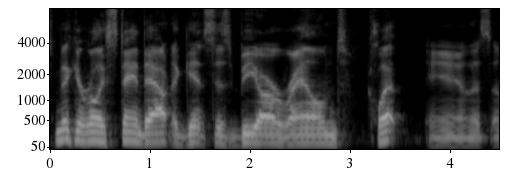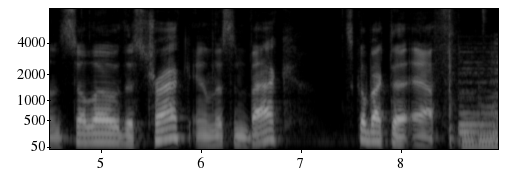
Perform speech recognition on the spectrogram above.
Let's make it really stand out against this BR round clip. And let's unsolo this track and listen back. Let's go back to F.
